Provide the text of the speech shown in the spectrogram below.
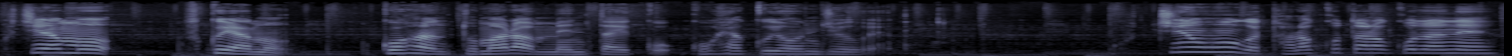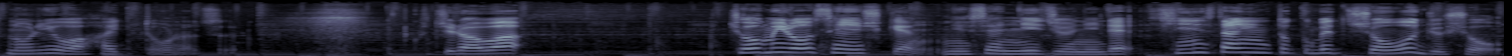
こちらも福屋のご飯止まらん明太子。540円。こっちの方がたらこたらこだね。海苔は入っておらず。こちらは調味料選手権2022で審査員特別賞を受賞。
